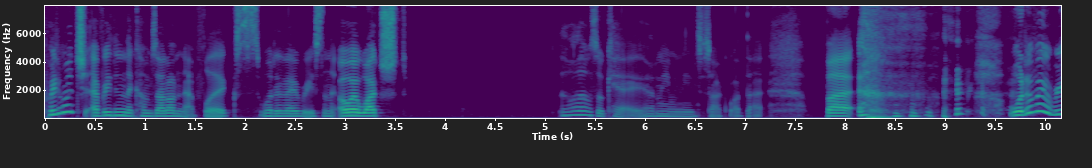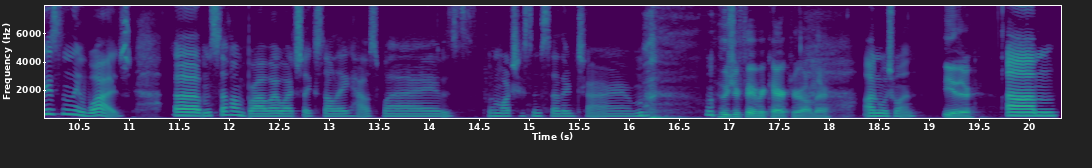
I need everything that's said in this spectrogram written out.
pretty much everything that comes out on Netflix. What did I recently? Oh, I watched. Oh, that was okay. I don't even need to talk about that. But what have I recently watched? Um, stuff on Bravo. I watched like Salt Lake Housewives. I'm watching some Southern Charm. Who's your favorite character on there? on which one? Either. Um,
